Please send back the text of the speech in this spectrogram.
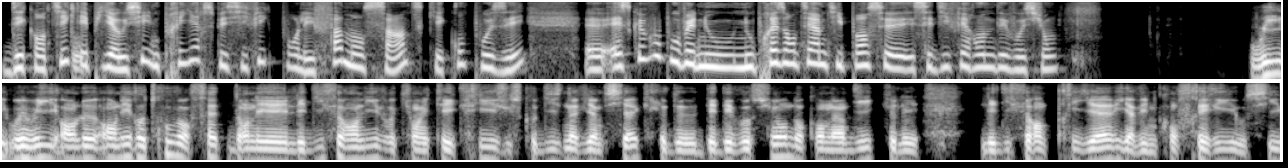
des cantiques, et puis il y a aussi une prière spécifique pour les femmes enceintes qui est composée. Est-ce que vous pouvez nous, nous présenter un petit peu ces, ces différentes dévotions? Oui, oui, oui, on, le, on, les retrouve en fait dans les, différents livres qui ont été écrits jusqu'au 19e siècle de, des dévotions. Donc on indique que les, différentes prières, il y avait une confrérie aussi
